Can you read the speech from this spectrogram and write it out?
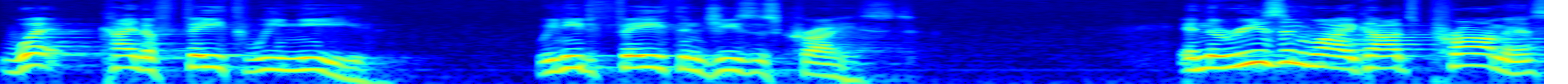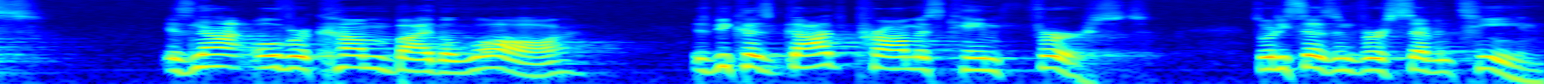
what kind of faith we need. We need faith in Jesus Christ. And the reason why God's promise is not overcome by the law is because God's promise came first. That's what he says in verse 17.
